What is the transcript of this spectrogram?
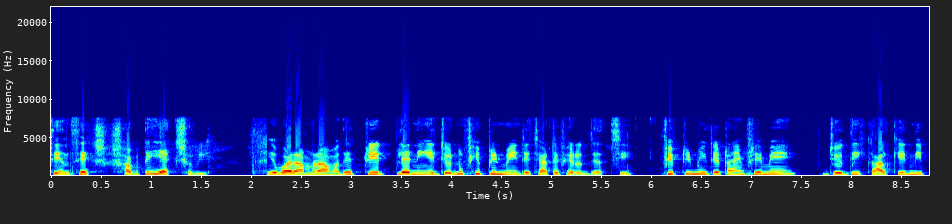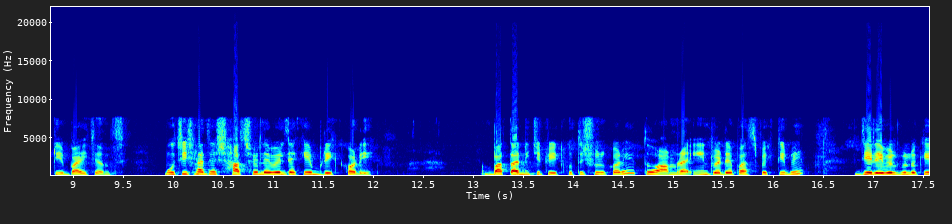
Sensex সবেতেই এক ছবি। এবার আমরা আমাদের ট্রেড প্ল্যানিং এর জন্য ফিফটিন মিনিটে চার্টে ফেরত যাচ্ছি। ফিফটিন মিনিটের টাইম ফ্রেমে যদি কালকে নিফটি বাই চান্স পঁচিশ হাজার সাতশো লেভেলটাকে ব্রেক করে বা তার নিচে ট্রেড করতে শুরু করে, তো আমরা ইন্ট্রাডে পার্সপেক্টিভে যে লেভেলগুলোকে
